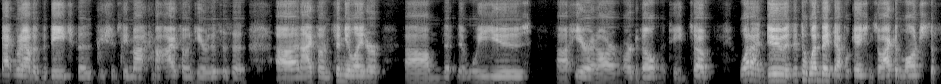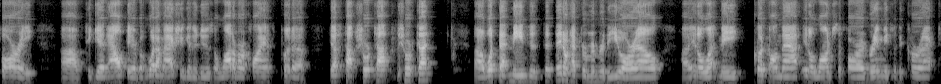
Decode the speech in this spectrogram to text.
background of the beach, but you should see my, my iPhone here. This is a, uh, an iPhone simulator um, that, that we use uh, here in our, our development team. So what I do is it's a web-based application, so I could launch Safari uh, to get out there, but what I'm actually going to do is a lot of our clients put a desktop shortcut. shortcut. Uh, what that means is that they don't have to remember the URL. Uh, it'll let me click on that, it'll launch Safari, bring me to the correct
